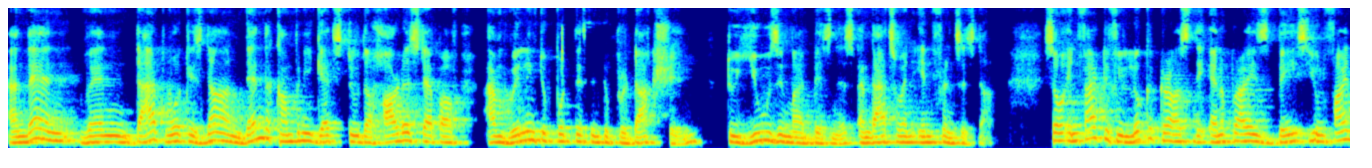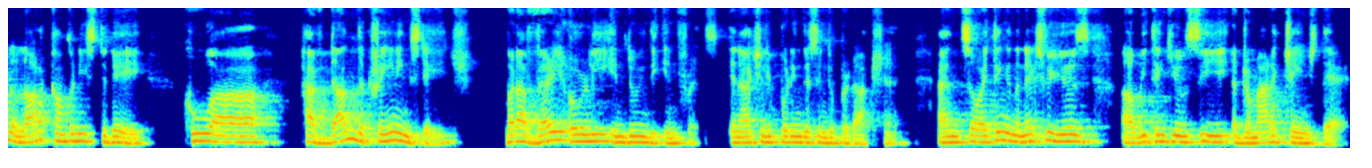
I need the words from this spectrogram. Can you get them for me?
And then when that work is done, then the company gets to the harder step of I'm willing to put this into production to use in my business. And that's when inference is done. So, in fact, if you look across the enterprise base, you'll find a lot of companies today who are, have done the training stage, but are very early in doing the inference, in actually putting this into production. And so I think in the next few years, uh, we think you'll see a dramatic change there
